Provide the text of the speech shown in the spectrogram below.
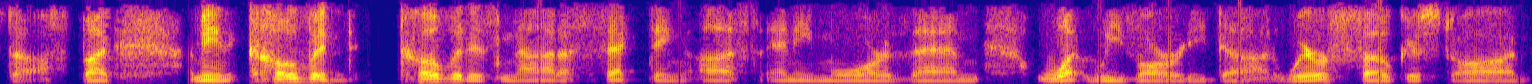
stuff. But I mean COVID COVID is not affecting us any more than what we've already done. We're focused on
